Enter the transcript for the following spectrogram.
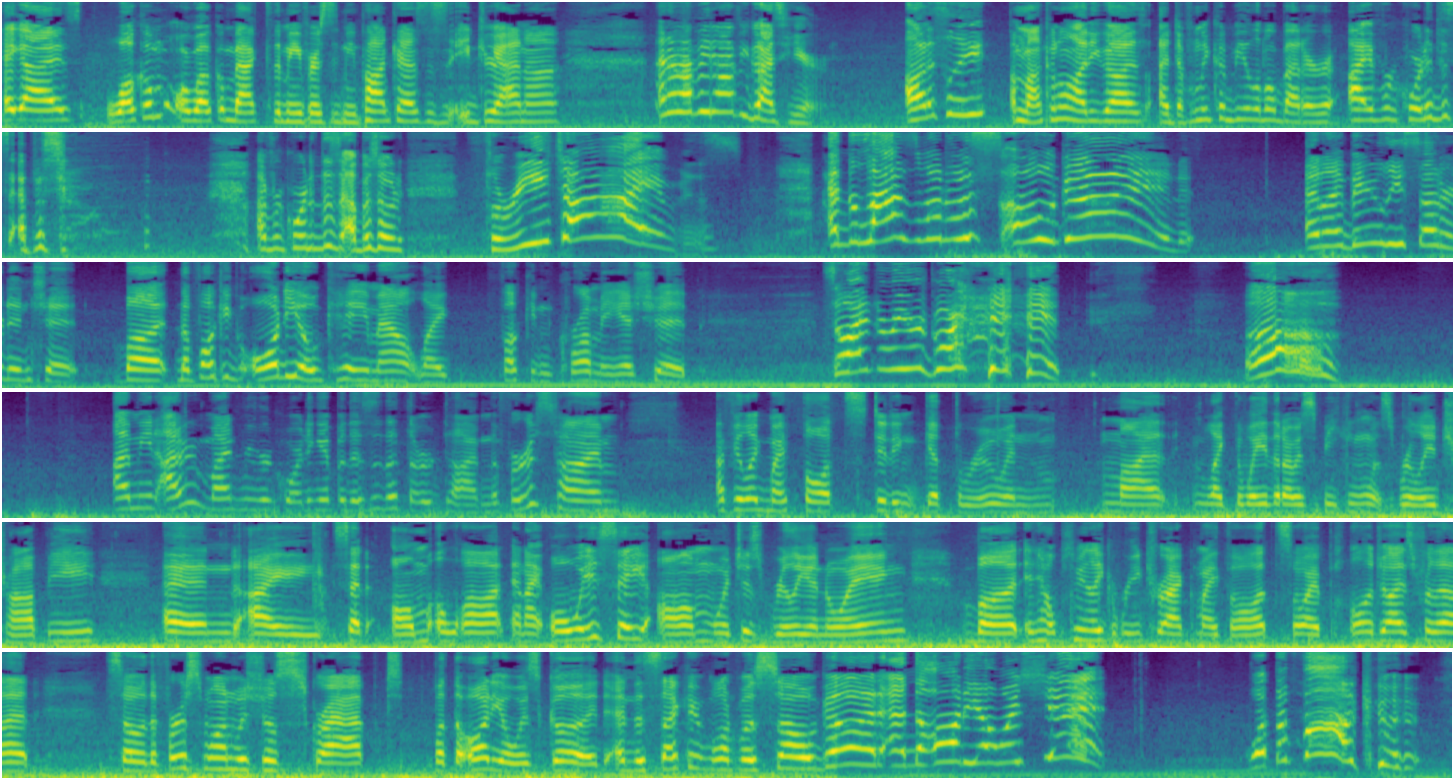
Hey guys, welcome or welcome back to the Me versus Me podcast. This is Adriana, and I'm happy to have you guys here. Honestly, I'm not gonna lie to you guys, I definitely could be a little better. I've recorded this episode. I've recorded this episode three times, and the last one was so good, and I barely stuttered and shit. But the fucking audio came out like fucking crummy as shit, so I had to re-record it. Ugh. I mean, I don't mind re-recording it, but this is the third time. The first time, I feel like my thoughts didn't get through, and my like the way that I was speaking was really choppy, and I said um a lot, and I always say um, which is really annoying, but it helps me like retract my thoughts. So I apologize for that. So the first one was just scrapped, but the audio was good, and the second one was so good, and the audio was shit. What the fuck?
